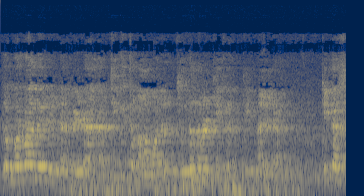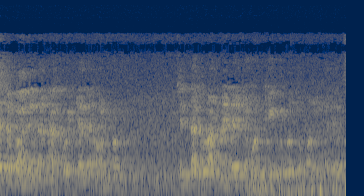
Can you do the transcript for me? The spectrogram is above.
তো বরবাদ এটা এটা ঠিকই তো না আমার চিন্তাধারা ঠিক আছে ঠিক না এটা ঠিক আছে এটা বাজে না রাখ ওইটা অন্য চিন্তা করো আর এটা যখন ঠিক হলো এটা দেবো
